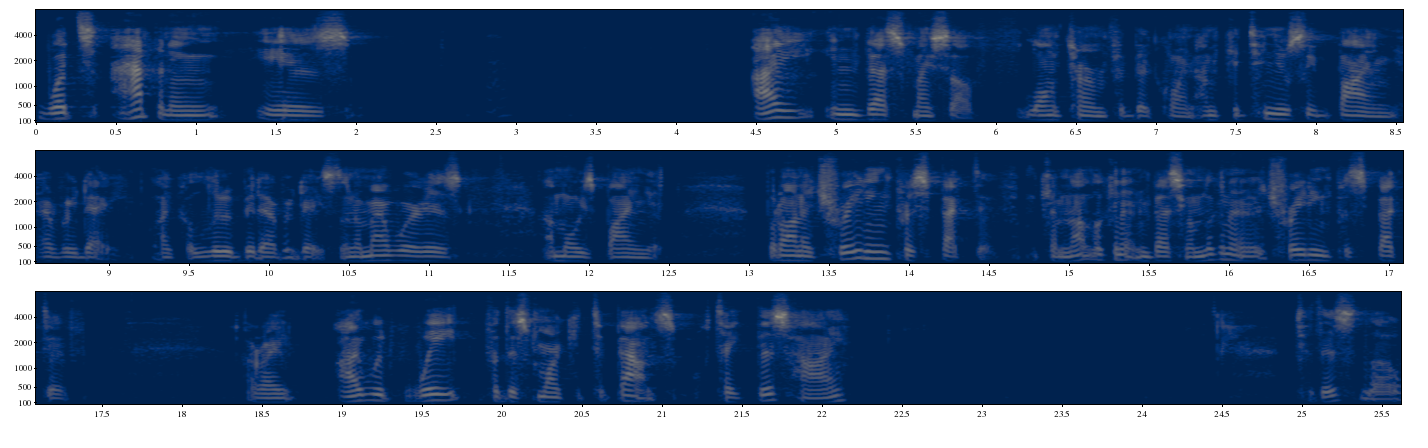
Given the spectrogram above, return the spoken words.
what's happening is I invest myself long term for Bitcoin. I'm continuously buying every day, like a little bit every day. So no matter where it is, I'm always buying it. But on a trading perspective, okay, I'm not looking at investing, I'm looking at a trading perspective. All right, I would wait for this market to bounce. We'll take this high to this low.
